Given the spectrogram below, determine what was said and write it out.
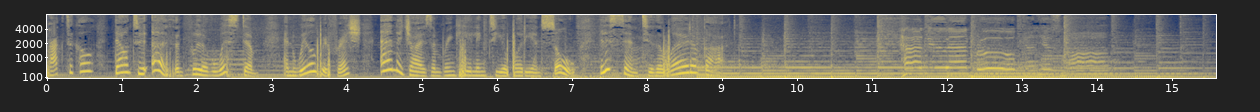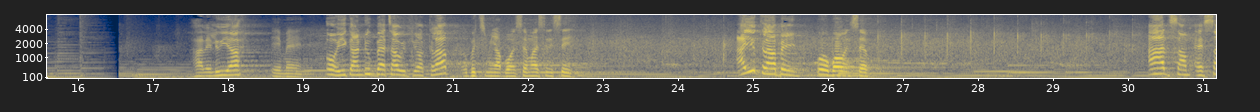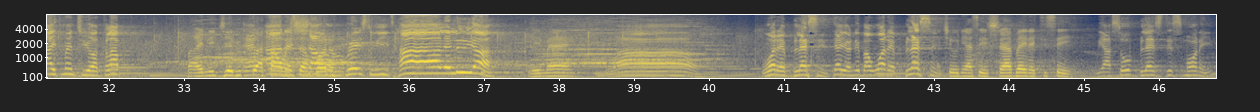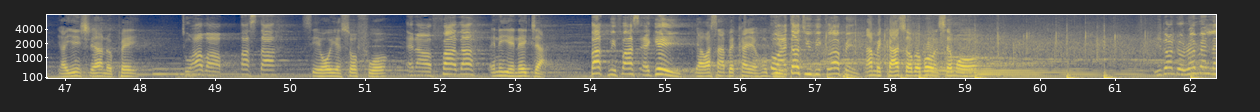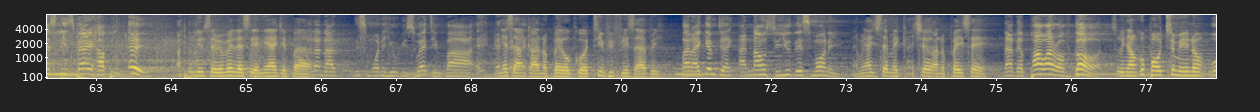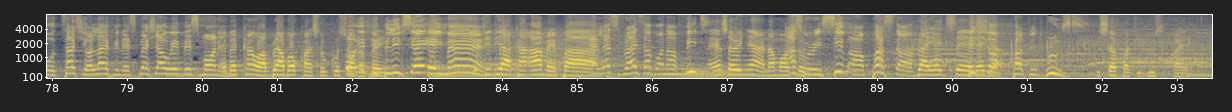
practical, down to earth, and full of wisdom, and will refresh, energize, and bring healing to your body and soul. Listen to the Word of God. Had you and broken his heart. Hallelujah. Amen. Oh, you can do better with your clap. wobɛtumi abɔ nsɛm asene sei Are you clapping? Oh, wobɔ wo nsɛm Add some excitement to your clap fa anigye bi and add a shout of praise to it. Hallelujah. amen Wow. What a blessing. Tell your neighbor, what a blessing. kyɛ wo ni ase nhyira bɛyɛ na ti sei We are so blessed this morning yɛayɛ nhyira anɔpɛ yi to have our pastor say sɛ ɔyɛ sɔfoɔ and our father ne yɛn agya back with us again. yɛ a wasan bɛka yɛn ho Oh, I thought you'd be clapping. You don't know, Reverend Leslie is very happy. Hey. Wonim sɛ reverend leslie ani agye paa this morning he will be sweating. pa. ɛnyɛ sɛ anka anɔpɛ ɔkɔ ɔtim fifiri saa bere But I came to announce to you this morning na meagye sɛ meka kyerɛ anɔpɛ yi sɛ that the power of God sɛ onyankopɔn tumi no will touch your life in a special way this morning. ɛbɛka wɔ abrabɔ kwan soronko so So if you believe, say amen. wogyedi aka amen paa And let's rise up on our feet na yɛnsɔre nya anammɔ as we receive our pastor, berɛ a yɛsɛ yɛn Bishop Patrick Bruce. bishop patrick bruce kwan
